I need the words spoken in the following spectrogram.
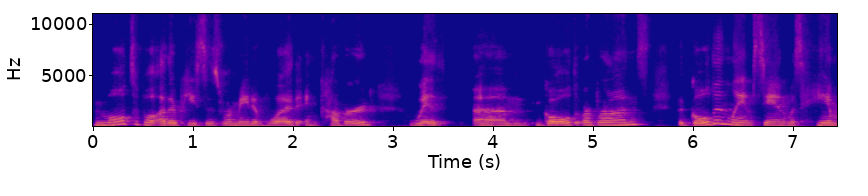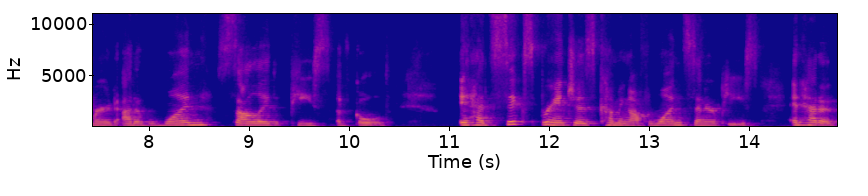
multiple other pieces were made of wood and covered with um, gold or bronze. The golden lampstand was hammered out of one solid piece of gold. It had six branches coming off one centerpiece and had a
